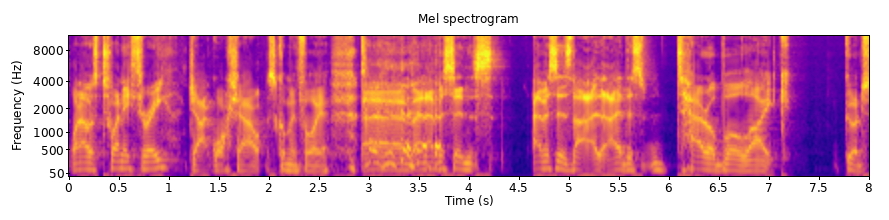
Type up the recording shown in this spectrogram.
when I was 23. Jack, watch out, it's coming for you. Um, and ever since ever since that, I, I had this terrible like good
